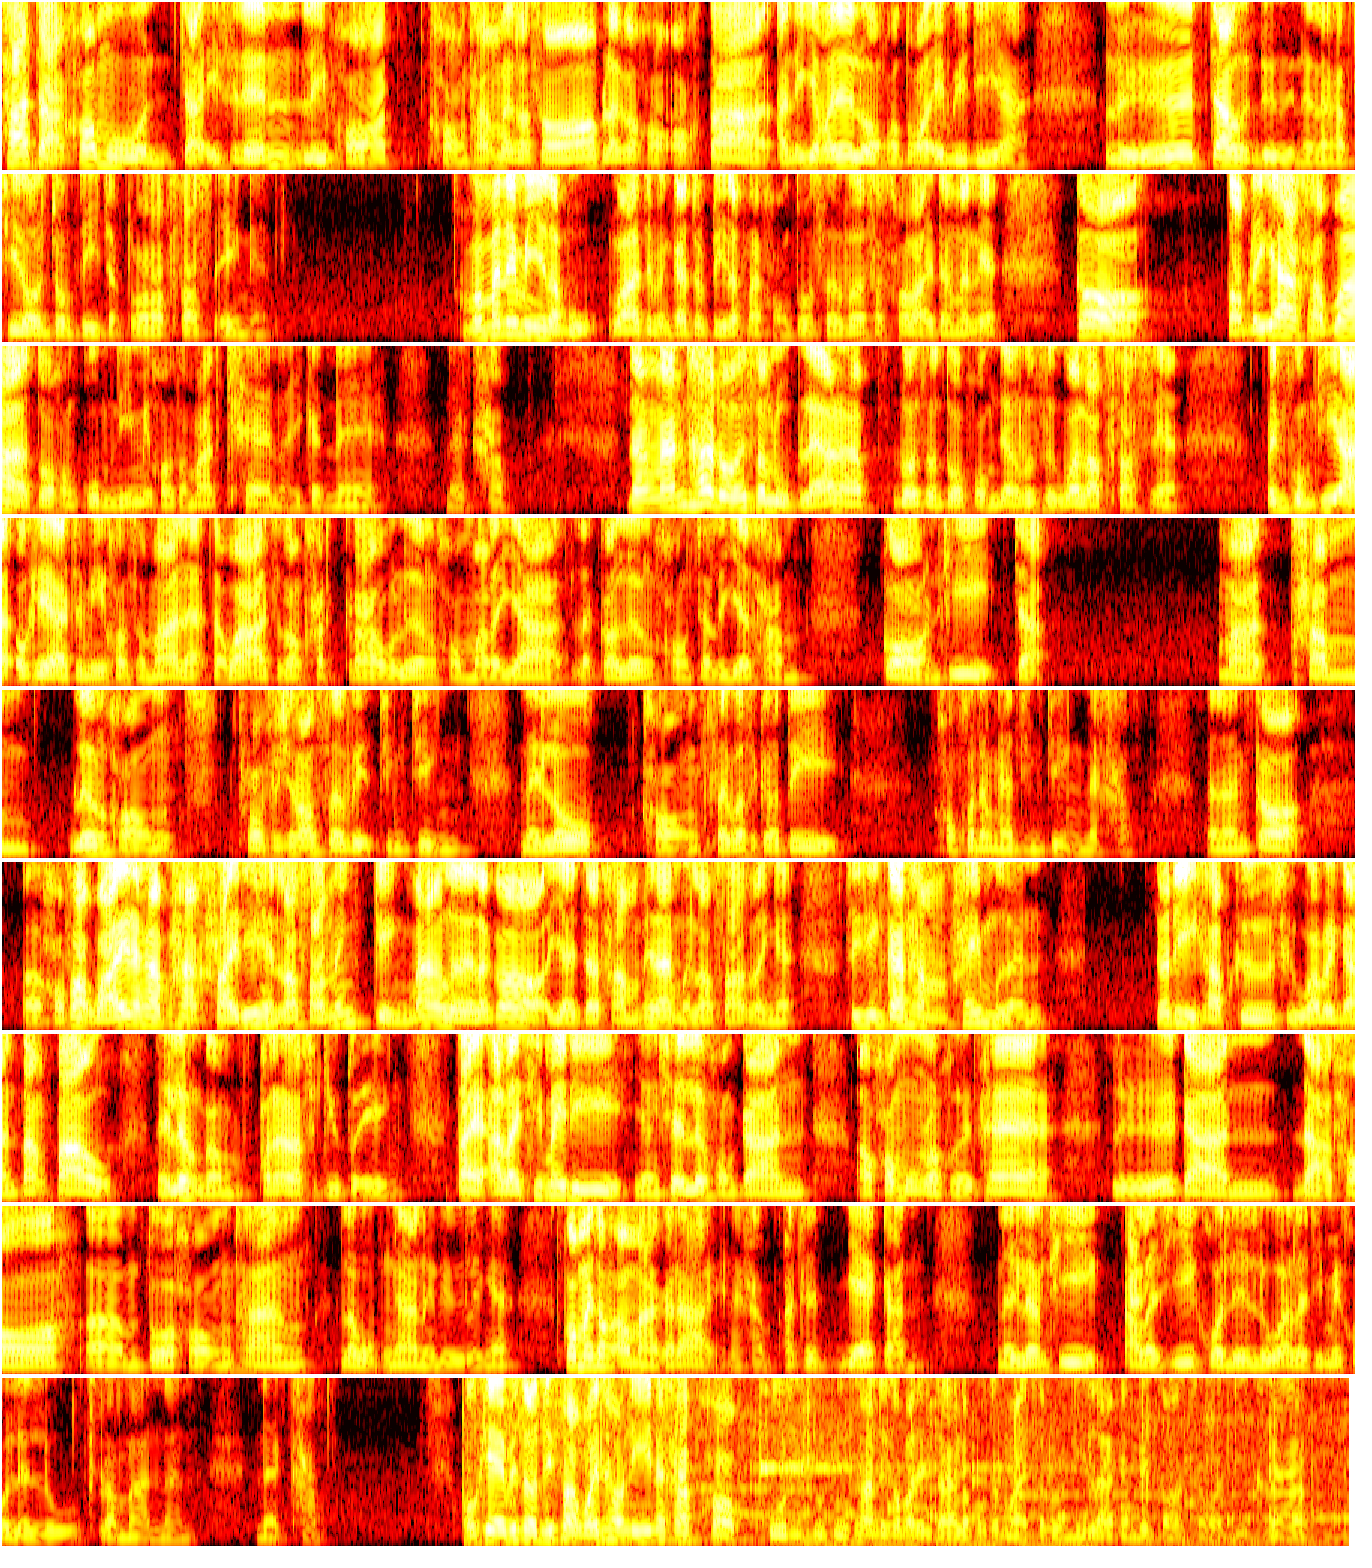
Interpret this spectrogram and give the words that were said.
ถ้าจากข้อมูลจาก Incident Report ของทั้ง Microsoft แล้วก็ของ Okta อันนี้ยังไม่ได้รวมของตัว NVIDIA หรือเจ้าอื่นๆนะครับ ที่โดนโจมตีจากตัว l o s s u s เองเนี่ยมันไม่ได้มีระบุว่าจะเป็นการโจมตีลักษณะของตัวเซิร์ฟเวอร์สักเท่าไหร่ ดังนั้นเนี่ย ก็ตอบได้ยากครับว่าตัวของกลุ่มนี้มีความสามารถแค่ไหนกันแน่นะครับ ดังนั้นถ้าโดยสรุปแล้วนะครับ โดยส่วนตัวผมยังรู้สึกว่า Lapsus เนี่ย เป็นกลุ่มที่อาจโอเค อาจจะมีความสามารถแหละ แต่ว่าอาจจะต้องขัดเกลาเรื่องของมารยาท และก็เรื่องของจริยธรรมก่อนที่จะมาทำเรื่องของ professional service จริง ๆ ในโลกของ cyber security ของคนทำงานจริง ๆ นะครับ ดังนั้นก็ ขอฝากไว้นะครับ หากใครที่เห็น Lapsus แม่งเก่งมากเลย แล้วก็อยากจะทำให้ได้เหมือน Lapsus อะไรเงี้ย จริง ๆ การทำให้เหมือนก็ดีครับ คือถือว่าเป็นการตั้งเป้าในเรื่องของการพัฒนา skill ตัวเอง แต่อะไรที่ไม่ดีอย่างเช่นเรื่องของการเอาข้อมูลมาเผยแพร่ หรือการด่าทออตัวของทางระบบงานอื่นๆอะไรเงี้ย ก็ไม่ต้องเอามาก็ได้นะครับ อาจจะแยกกันในเรื่องที่อะไรที่ควรเรียนรู้อะไรที่ไม่ควรเรียนรู้ประมาณนั้นนะครับ โอเคพิโซดนี้ฝากไว้เท่านี้นะครับ ขอบคุณทุกทุกท่านที่เข้ามาติดตามแล้วพบกันใหม่สัปดาห์นี้ลากันไปก่อนสวัสดีครับ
